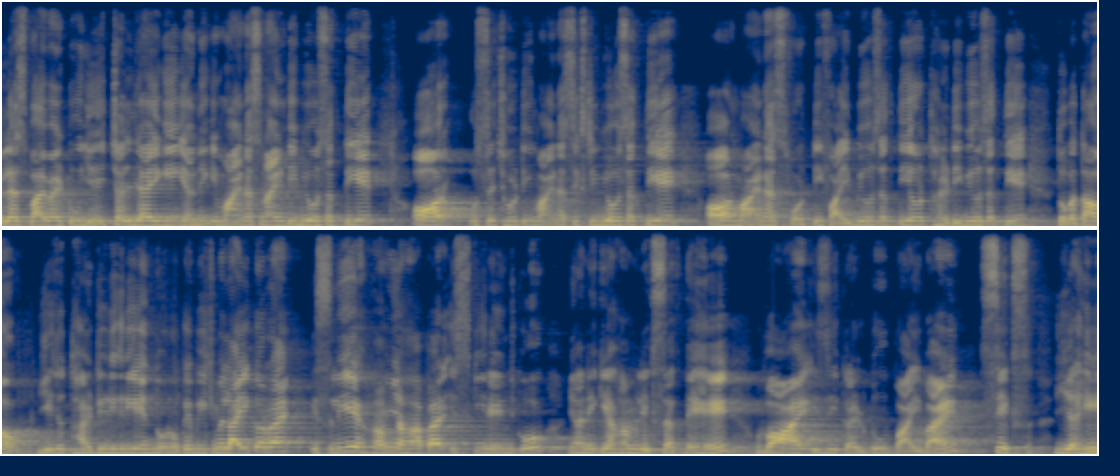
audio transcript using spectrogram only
प्लस पाई बाय टू ये चल जाएगी। यानी कि माइनस नाइन्टी भी हो सकती है और उससे छोटी माइनस सिक्सटी भी हो सकती है। और माइनस फोर्टी फाइव भी हो सकती है और थर्टी भी हो सकती है। तो बताओ, ये जो थर्टी डिग्री है, इन दोनों के बीच में लाई कर रहा है। इसलिए हम यहाँ पर इसकी रेंज को, यानी कि हम लिख सकते हैं, y is equal to pi by six यही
